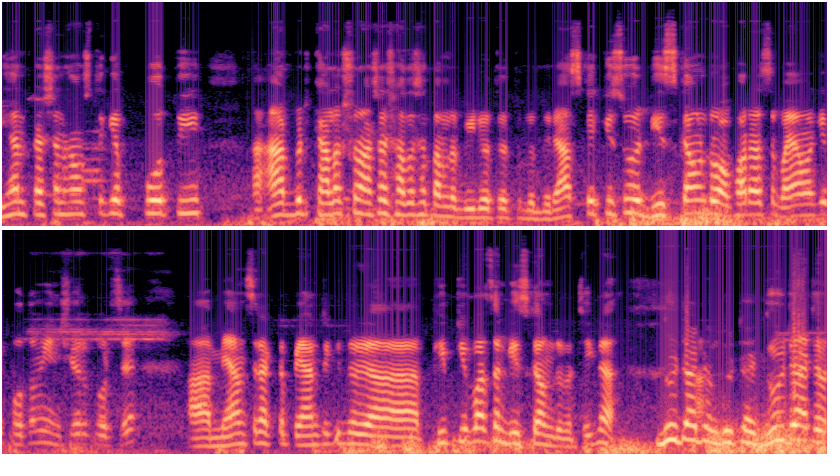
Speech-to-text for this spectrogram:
ইহান ফ্যাশন হাউস থেকে প্রতি আপডেট কালেকশন আসার সাথে সাথে আমরা ভিডিওতে তুলে ধরি। আজকে কিছু ডিসকাউন্ট অফার আছে, ভাই আমাকে প্রথমে ইনশিওর করছে। ম্যান্সের একটা প্যান্টে কিন্তু ফিফটি পার্সেন্ট ডিসকাউন্ট দেবে ঠিক না? দুইটা আইটেম দুইটা দুইটা আইটেম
